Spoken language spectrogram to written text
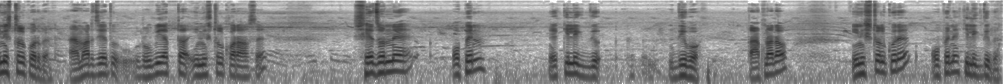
ইনস্টল করবেন। আমার যেহেতু রুবি অ্যাপটা ইনস্টল করা আছে, সেজন্যে ওপেন এ ক্লিক দিব। তো আপনারাও ইনস্টল করে ওপেনে ক্লিক দিবেন।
